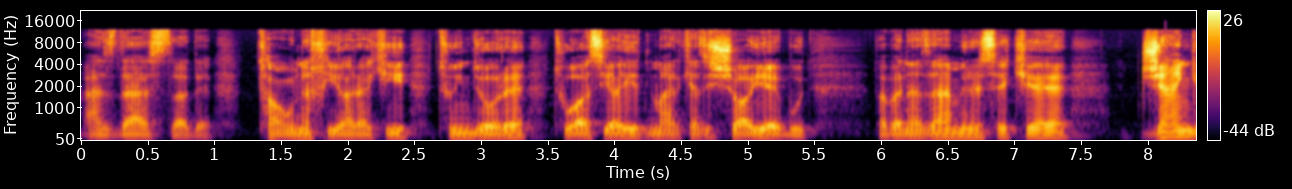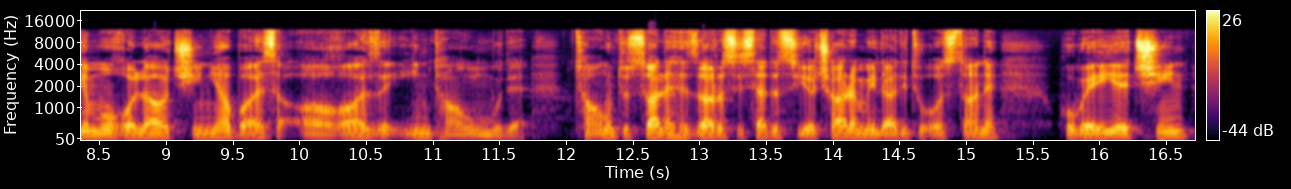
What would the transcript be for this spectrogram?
از دست داده. تاون خیارکی تو این دوره تو آسیای مرکزی شایع بود و به نظر می‌رسه که جنگ مغولا و چینیا باعث آغاز این تاون بوده. تاون تو سال 1334 میلادی تو استان هوبئی چین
